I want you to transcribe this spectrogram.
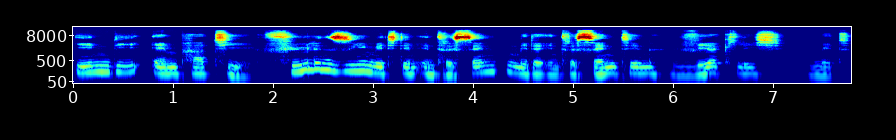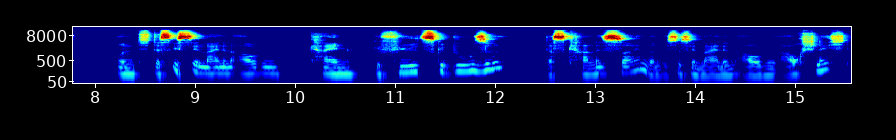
in die Empathie. Fühlen Sie mit dem Interessenten, mit der Interessentin wirklich mit. Und das ist in meinen Augen kein Gefühlsgedusel. Das kann es sein, dann ist es in meinen Augen auch schlecht.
